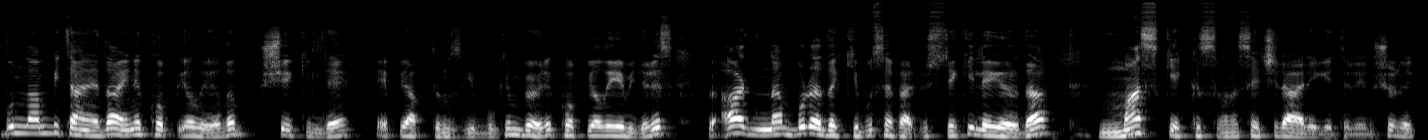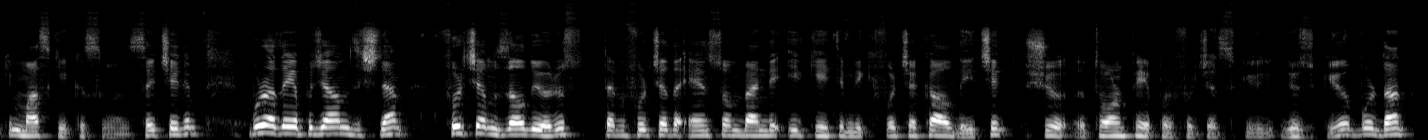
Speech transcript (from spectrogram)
Bundan bir tane daha yine kopyalayalım. Şu şekilde hep yaptığımız gibi bugün böyle kopyalayabiliriz. Ve ardından buradaki bu sefer üstteki layer'da maske kısmını seçili hale getirelim. Şuradaki maske kısmını seçelim. Burada yapacağımız işlem fırçamızı alıyoruz. Tabi fırçada en son bende ilk eğitimdeki fırça kaldığı için şu torn paper fırçası gözüküyor. Buradan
